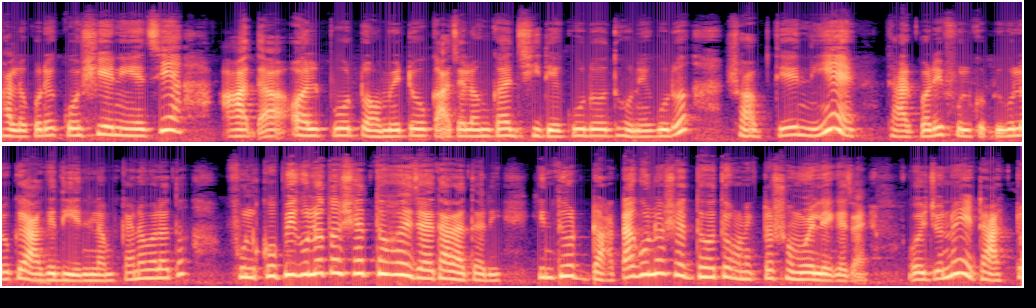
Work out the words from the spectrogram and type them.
ভালো করে কষিয়ে নিয়েছি। আদা, অল্প টমেটো, কাঁচা লঙ্কা, জিরে গুঁড়ো, ধনে গুঁড়ো সব দিয়ে নিয়ে তারপরে ফুলকপিগুলোকে আগে দিয়ে নিলাম। কেন বলো তো ফুলকপিগুলো তো সেদ্ধ হয়ে যায় তাড়াতাড়ি, কিন্তু ওর ডাটাগুলো সেদ্ধ হতে অনেকটা সময় লেগে যায়। ওই জন্য এটা একটু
